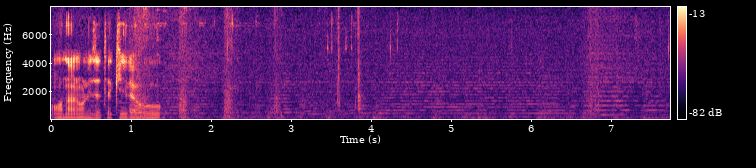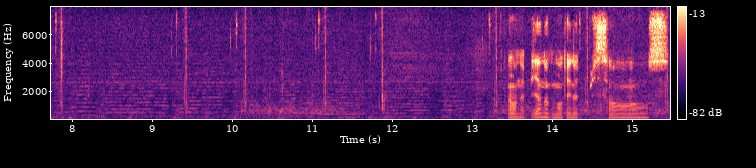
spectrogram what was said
en allant les attaquer là-haut. on a bien augmenté notre puissance.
